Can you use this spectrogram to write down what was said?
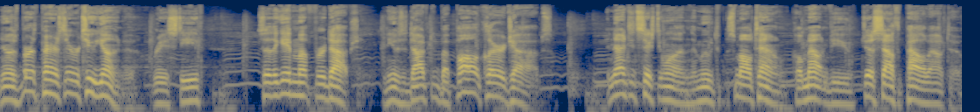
Now, his birth parents, they were too young to raise Steve, so they gave him up for adoption, and he was adopted by Paul and Clara Jobs. In 1961, they moved to a small town called Mountain View, just south of Palo Alto.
